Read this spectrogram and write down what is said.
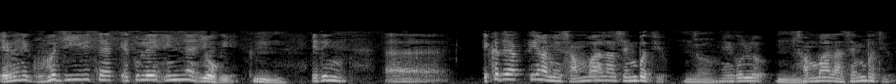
එවැනි ගෘහ ජීවිතයක් ඇතුලේ ඉන්න යෝගියෙක්. ඉතින් එක දෙයක් තියෙනවා මේ සම්බාලා සෙම්පතියෝ. මේගොල්ලෝ සම්බාලා සෙම්පතියෝ.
